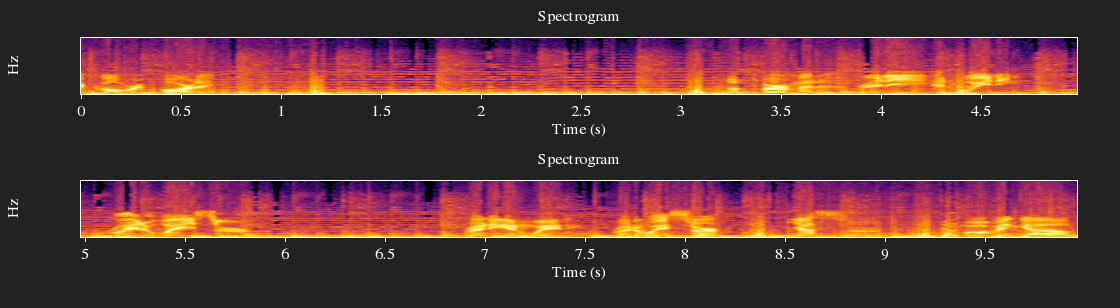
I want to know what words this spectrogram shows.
Vehicle reporting. Affirmative. Ready and waiting. Right away, sir. Ready and waiting. Right away, sir. Yes, sir. Moving out.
